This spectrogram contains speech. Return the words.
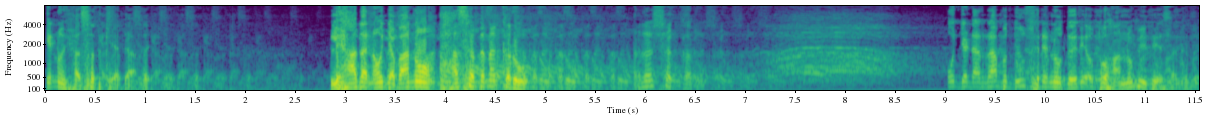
इन हसद किया जाता है। लिहाजा नौजवानों, हसद ना करो, रशक करो। वो जड़ा रब दूसरे नो दे रहा तो भी दे सकते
